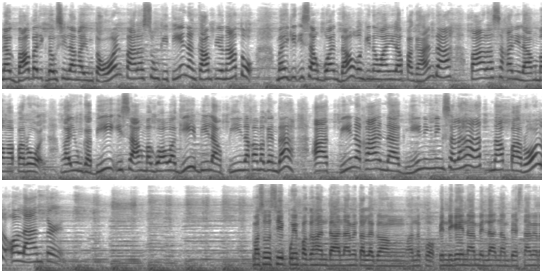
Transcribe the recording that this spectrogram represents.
Nagbabalik daw sila ngayong taon para sungkitin ang kampyonato. Mahigit isang buwan daw ang ginawa nilang paghahanda para sa kanilang mga parol. Ngayong gabi, isa ang magwawagi bilang pinakamaganda at pinaka nagniningning sa lahat na parol o lantern. Masusi po yung paghahanda namin talagang ano po, pinigay namin lahat ng best namin.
